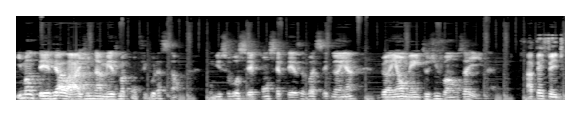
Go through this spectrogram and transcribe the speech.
e manteve a laje na mesma configuração. Com isso você com certeza você ganha, ganha aumentos de vãos aí, né? Ah, perfeito.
